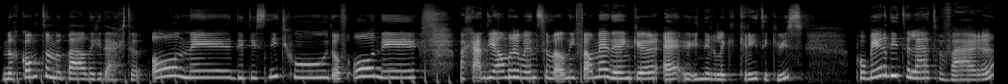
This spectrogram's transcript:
en er komt een bepaalde gedachte. Oh nee, dit is niet goed. Of oh nee, wat gaan die andere mensen wel niet van mij denken? Hè, je innerlijke criticus. Probeer die te laten varen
